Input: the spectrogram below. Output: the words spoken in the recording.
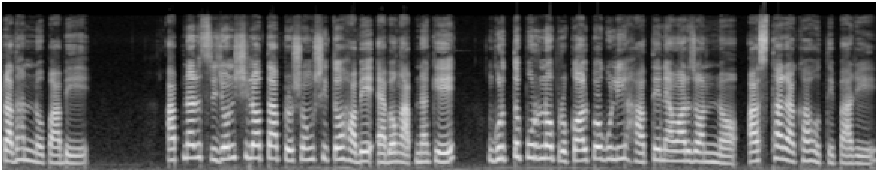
প্রাধান্য পাবে। আপনার সৃজনশীলতা প্রশংসিত হবে এবং আপনাকে গুরুত্বপূর্ণ প্রকল্পগুলি হাতে নেওয়ার জন্য আস্থা রাখা হতে পারে।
